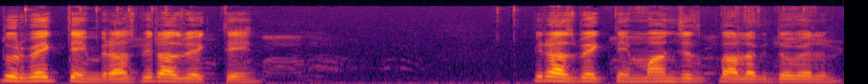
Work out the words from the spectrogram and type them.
Dur bekleyin biraz. Biraz bekleyin. Biraz bekleyin. Mancılıklarla bir dövelim.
